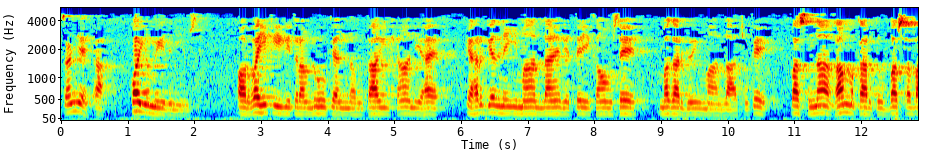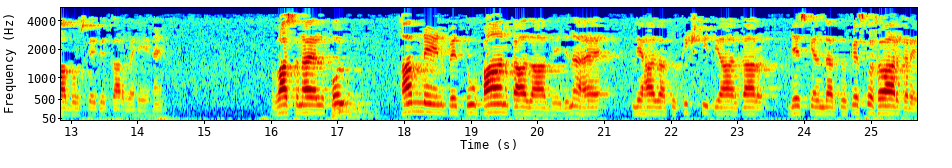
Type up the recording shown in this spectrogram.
سمجھے؟ کا کوئی امید نہیں ان سے۔ اور وہی کی گی طرح لوہ کے اندر تاری شان یہ ہے کہ ہرگز نہیں ایمان لائیں گے تیری قوم سے، مگر جو ایمان لا چکے۔ بس نہ غم کر تو، بس سبب اس کے کر رہے ہیں۔ وسنل فل ہم نے ان پہ طوفان کا عذاب بھیجنا ہے، لہذا تو کشتی تیار کر، جس کے اندر تو کس کو سوار کرے؟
